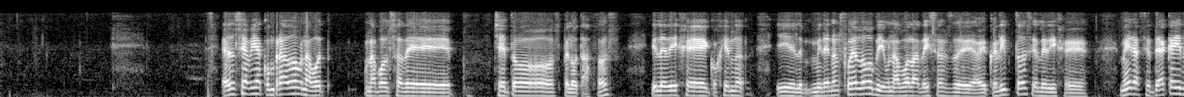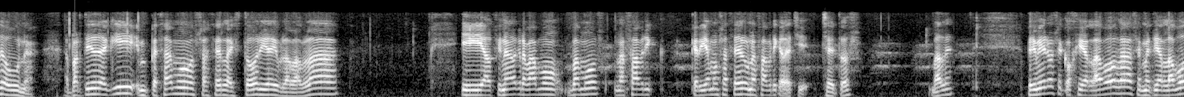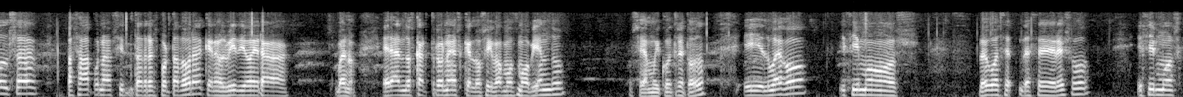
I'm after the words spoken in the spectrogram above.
Él se había comprado una, una bolsa de chetos pelotazos y le dije cogiendo y miré en el suelo vi una bola de esas de eucaliptos y le dije mira se te ha caído una. A partir de aquí empezamos a hacer la historia y bla bla bla. Y al final grabamos vamos una fábrica queríamos hacer una fábrica de chetos vale primero se cogía la bola se metía en la bolsa pasaba por una cinta transportadora que en el vídeo era bueno eran dos cartones que los íbamos moviendo o sea muy cutre todo. Y luego hicimos luego de hacer eso hicimos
